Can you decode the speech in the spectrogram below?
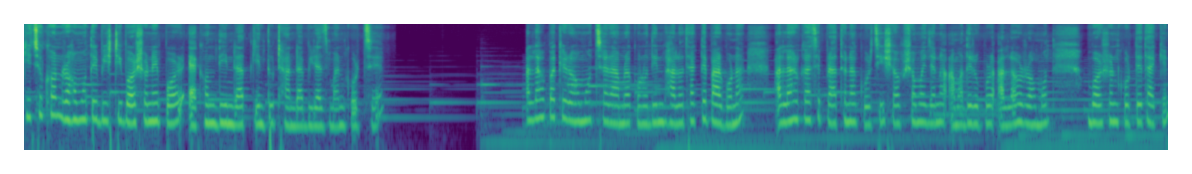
কিছুক্ষণ রহমতের বৃষ্টি বর্ষণের পর এখন দিনরাত কিন্তু ঠান্ডা বিরাজমান করছে। আল্লাহ পাকের রহমত ছাড়া আমরা কোনোদিন ভালো থাকতে পারব না। আল্লাহর কাছে প্রার্থনা করছি, সব সময় যেন আমাদের উপর আল্লাহর রহমত বর্ষণ করতে থাকেন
